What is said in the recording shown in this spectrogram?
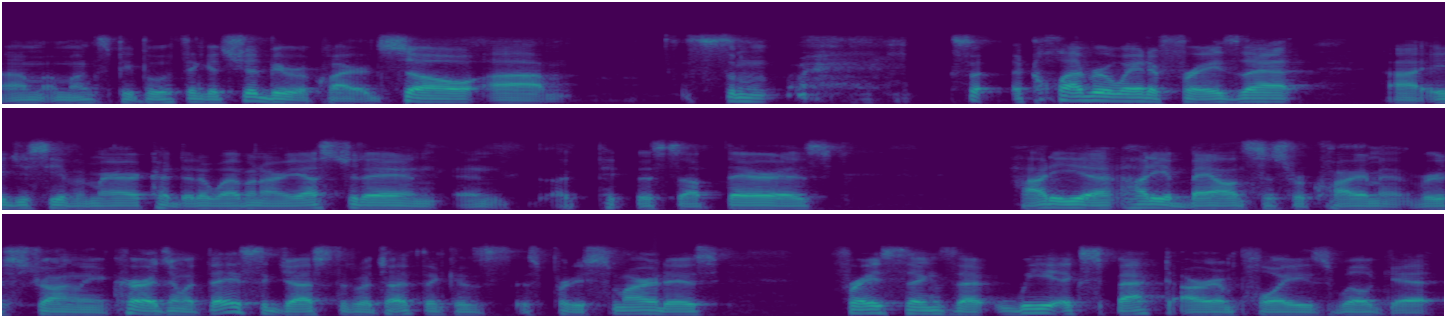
um, amongst people who think it should be required. So um, some so a clever way to phrase that. Uh, AGC of America did a webinar yesterday, and and I picked this up there as how do you how do you balance this requirement versus strongly encourage? And what they suggested, which I think is is pretty smart, is phrase things that we expect our employees will get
